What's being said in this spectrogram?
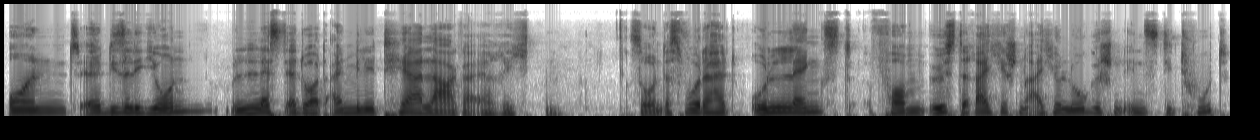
Und äh, diese Legion lässt er dort ein Militärlager errichten. So, und das wurde halt unlängst vom österreichischen Archäologischen Institut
